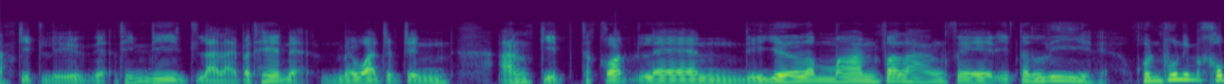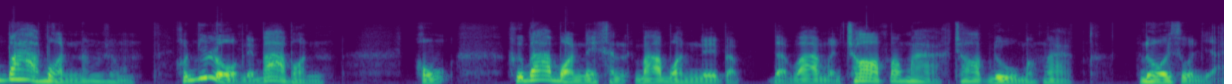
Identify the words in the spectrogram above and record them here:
อังกฤษหรือเนี่ยที่นี่หลาย ๆประเทศเนี่ยไม่ว่าจะเป็นอังกฤษสกอตแลนด์หรือเยอรมันฝรั่งเศสอิตาลีเนี่ยคนพวกนี้เขาบ้าบอลท่านผู้ชมคนยุโรปเนี่ยบ้าบอลผมคือบ้าบอลในบ้าบอลในแบบแบบว่าเหมือนชอบมากๆ ชอบดูมากๆ โดยส่วนใหญ่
